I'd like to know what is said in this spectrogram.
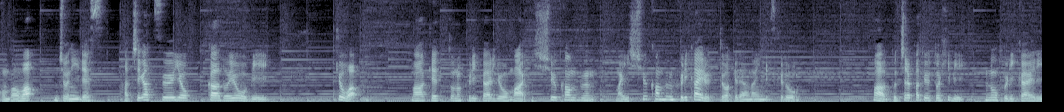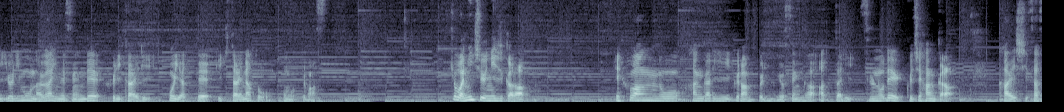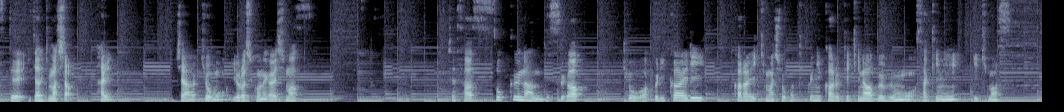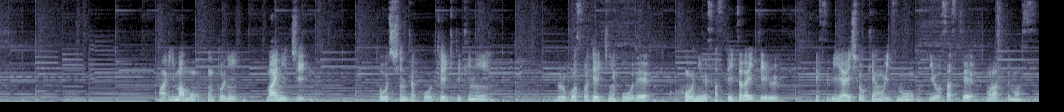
こんばんは、ジョニーです。8月4日土曜日、今日はマーケットの振り返りを、まあ1週間分、まあ1週間分振り返るってわけではないんですけど、まあどちらかというと日々の振り返りよりも長い目線で振り返りをやっていきたいなと思ってます。今日は22時から F1 のハンガリーグランプリの予選があったりするので、9時半から開始させていただきました。はい。じゃあ今日もよろしくお願いします。じゃあ早速なんですが、今日は振り返りからいきましょうか。テクニカル的な部分を先にいきます。まあ、今も本当に毎日投資信託を定期的にドルコスト平均法で購入させていただいている SBI 証券をいつも利用させてもらってます。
